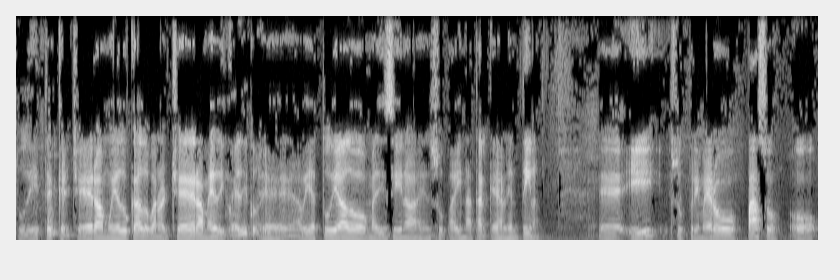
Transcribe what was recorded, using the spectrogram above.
tú dijiste que el Che era muy educado. Bueno, el Che era médico. Médico, sí. Eh, había estudiado medicina en su país natal, que es Argentina. Eh, y sus primeros pasos o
